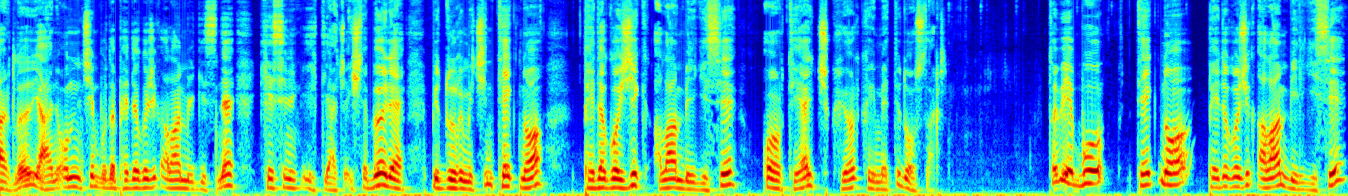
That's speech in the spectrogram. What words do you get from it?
zararlı. Yani onun için burada pedagojik alan bilgisine kesinlikle ihtiyaç var. İşte böyle bir durum için tekno pedagojik alan bilgisi ortaya çıkıyor kıymetli dostlar. Tabii bu tekno pedagojik alan bilgisi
